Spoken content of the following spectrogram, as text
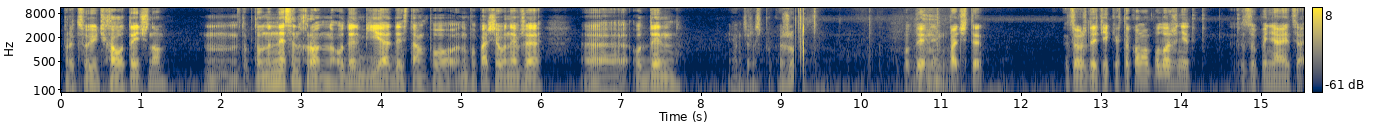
працюють хаотично. Тобто вони не синхронно. Один б'є десь там по. Ну, по-перше, вони вже е, один. Я вам зараз покажу. Один, бачите, завжди тільки в такому положенні зупиняється,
